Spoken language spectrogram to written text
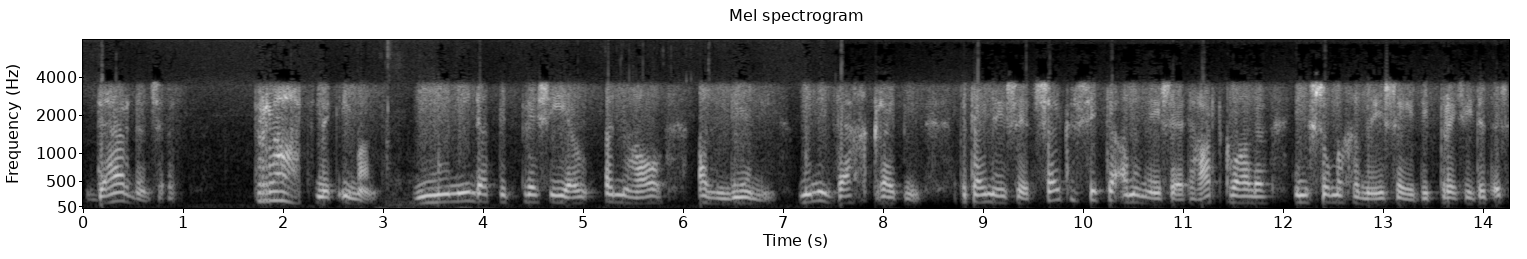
Derdens, praat met iemand. Moenie dat depressie jou inhaal alleen nie. Moenie wegkruip nie. Party mense het suikersiekte, ander mense het hartkwale en sommige mense het depressie. Dit is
